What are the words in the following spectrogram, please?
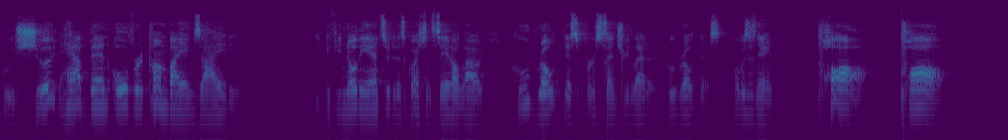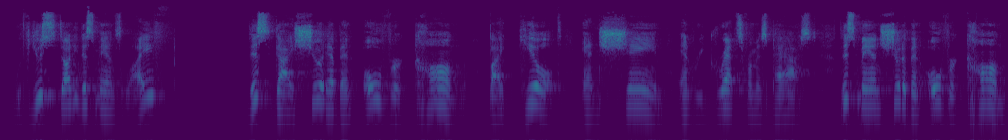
who should have been overcome by anxiety. If you know the answer to this question, say it out loud. Who wrote this first century letter? Who wrote this? What was his name? Paul. Paul if you study this man's life, this guy should have been overcome by guilt and shame and regrets from his past. This man should have been overcome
